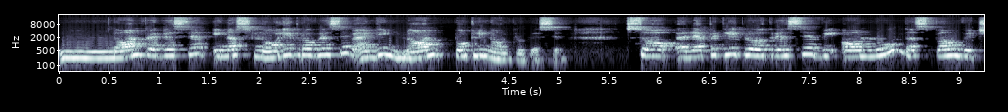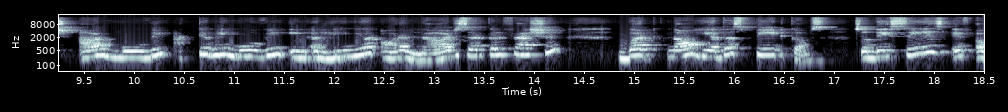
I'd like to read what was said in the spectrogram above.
non-progressive in a slowly progressive and the non totally non-progressive. So rapidly progressive, we all know the sperm which are moving, actively moving in a linear or a large circle fashion but now here the speed comes. So this says if a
